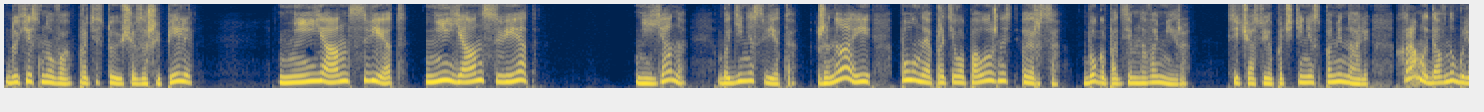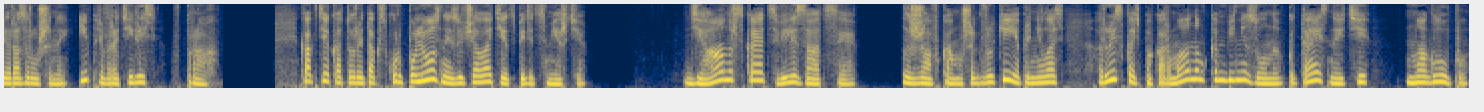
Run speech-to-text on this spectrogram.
Духи снова протестующе зашипели. «Ниян свет! Ниян свет!» Нияна — богиня света, жена и полная противоположность Эрса, бога подземного мира. Сейчас ее почти не вспоминали, храмы давно были разрушены и превратились в прах как те, которые так скрупулезно изучал отец перед смертью. Дианорская цивилизация. Сжав камушек в руке, я принялась рыскать по карманам комбинезона, пытаясь найти маглупу.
